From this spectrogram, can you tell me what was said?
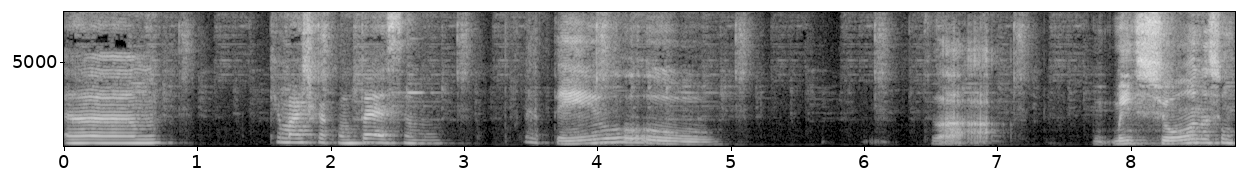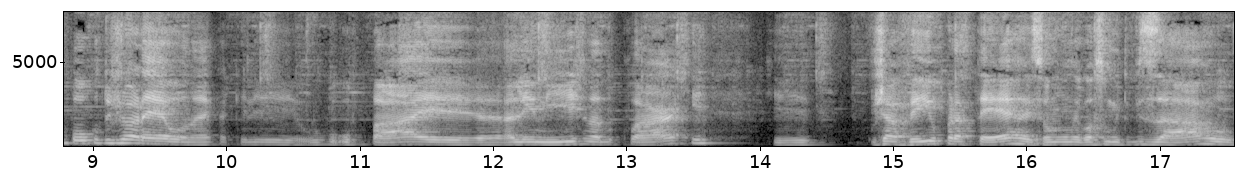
O que mais que acontece, amor? É, tem o. lá, Menciona-se um pouco do Jorel, né? Com aquele, o, o pai alienígena do Clark, que já veio pra Terra, isso é um negócio muito bizarro.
